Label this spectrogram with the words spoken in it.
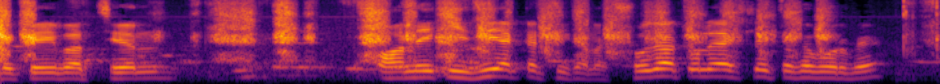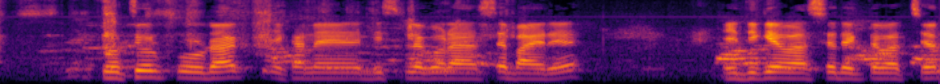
দেখতেই পাচ্ছেন। অনেক ইজি একটা ঠিকানা। সোজা চলে আসলে চোখে পড়বে। প্রচুর প্রোডাক্ট এখানে ডিসপ্লে করা আছে বাইরে। এইদিকেও আছে, দেখতে পাচ্ছেন।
